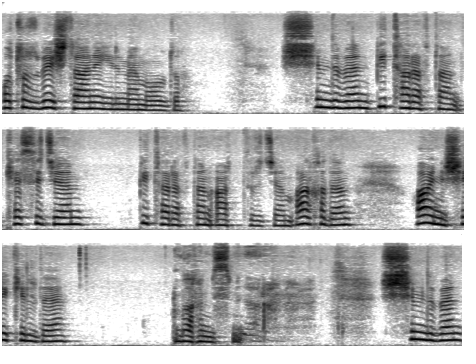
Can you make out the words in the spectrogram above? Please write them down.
35 tane ilmem oldu şimdi ben bir taraftan keseceğim bir taraftan arttıracağım. Arkadan aynı şekilde bakın bismillahirrahmanirrahim. Şimdi ben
